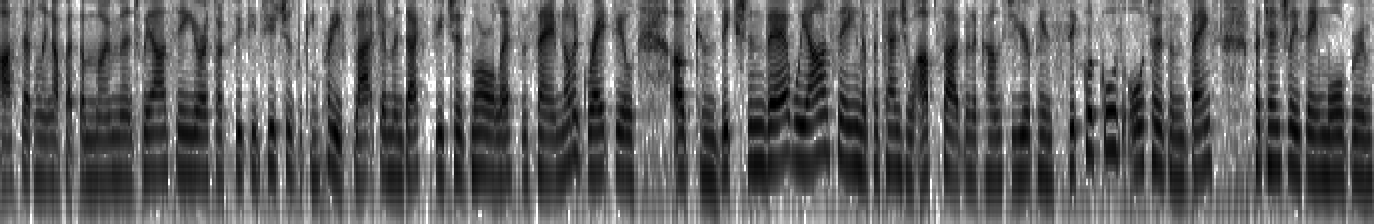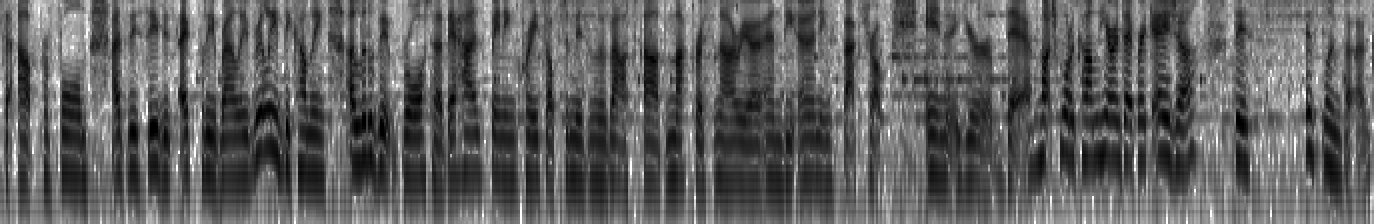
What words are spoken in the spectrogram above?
are settling up at the moment. We are seeing Euro Stoxx 50 futures looking pretty flat, German DAX futures more or less the same. Not a great deal of conviction there. We are seeing the potential upside when it comes to European cyclicals, autos and banks, potentially seeing more room to outperform as we see this equity rally really becoming a little bit broader. There has has been increased optimism about uh, the macro scenario and the earnings backdrop in Europe there. Much more to come here on Daybreak Asia. This is Bloomberg.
